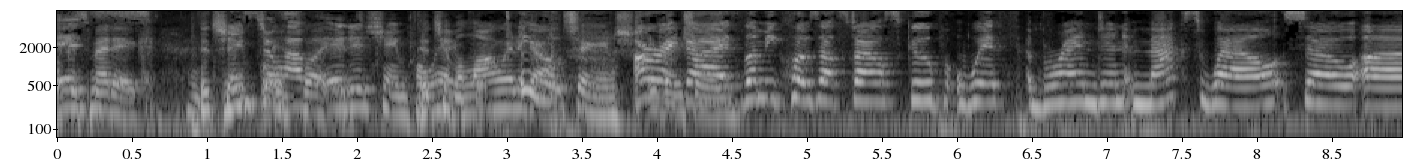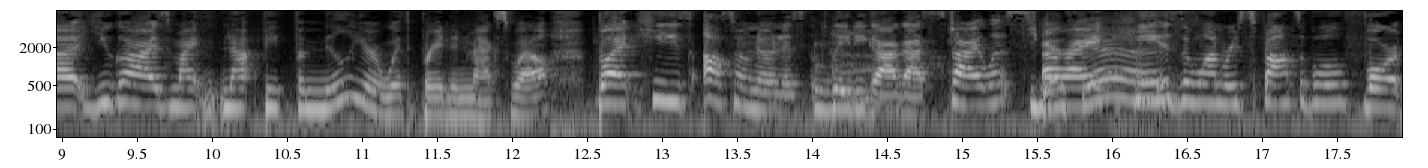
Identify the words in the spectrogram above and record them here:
It's- cosmetic. It's shameful. still have like- it is shameful. it's we have a long way to It go. will change All right, eventually. guys. Let me close out Style Scoop with Brandon Maxwell. So uh, you guys might not be familiar with Brandon Maxwell, but he's also known as Lady Gaga's stylist. all right, yes. he is the one responsible for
